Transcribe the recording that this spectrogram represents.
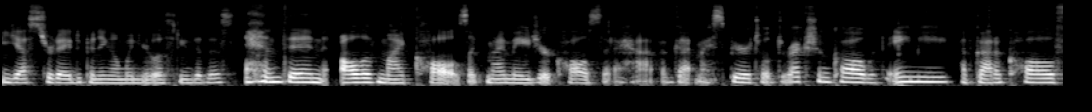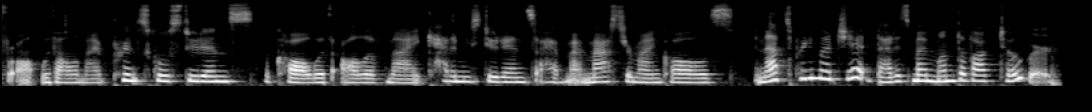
yesterday, depending on when you're listening to this. And then all of my calls, like my major calls that I have. I've got my spiritual direction call with Amy. I've got a call for all, with all of my print school students, a call with all of my academy students. I have my mastermind calls, and that's pretty much it. That is my month of October.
